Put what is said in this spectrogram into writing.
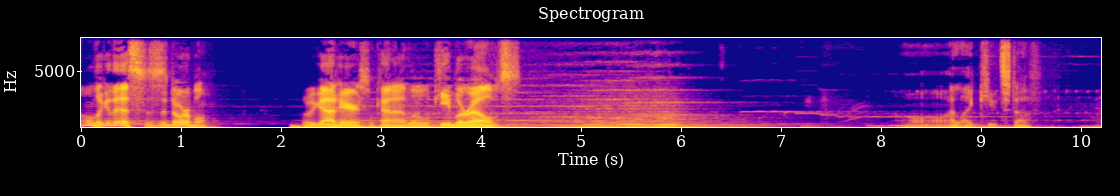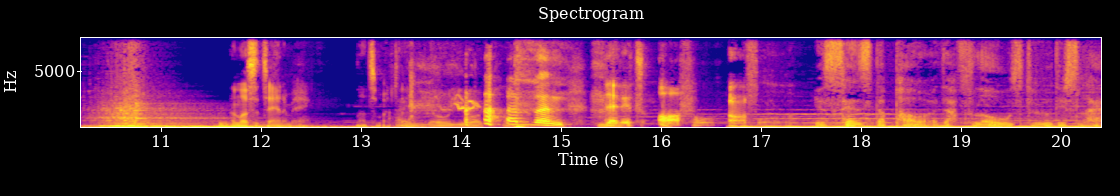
Oh, look at this. This is adorable. What do we got here? Some kind of little Keebler elves. I like cute stuff. Unless it's anime. Not so much. I know you are. then, then it's awful. Awful. You sense the power that flows through this land.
